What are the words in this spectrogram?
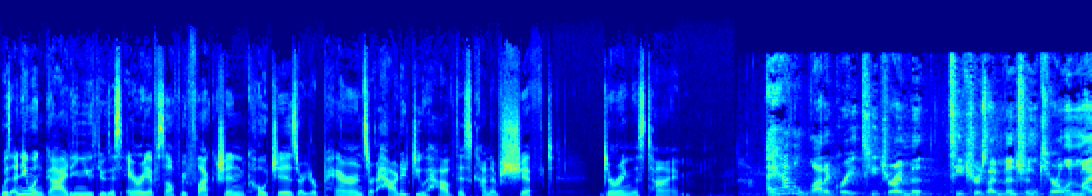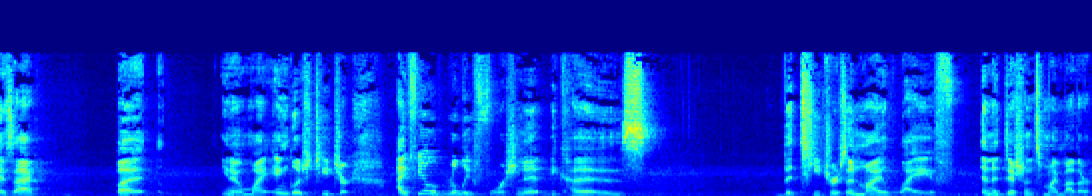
Was anyone guiding you through this area of self-reflection coaches or your parents or how did you have this kind of shift during this time? I had a lot of great teacher i met teachers. I mentioned carolyn mizak but you know my english teacher. I feel really fortunate because the teachers in my life in addition to my mother,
